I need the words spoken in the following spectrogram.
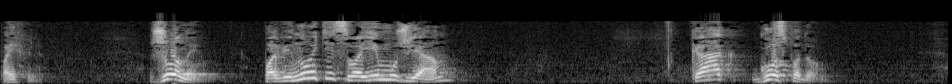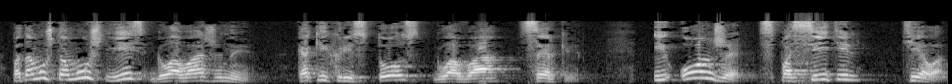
Поехали. Жены, повинуйтесь своим мужьям, как Господу. Потому что муж есть глава жены, как и Христос глава церкви. И он же спаситель тела.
